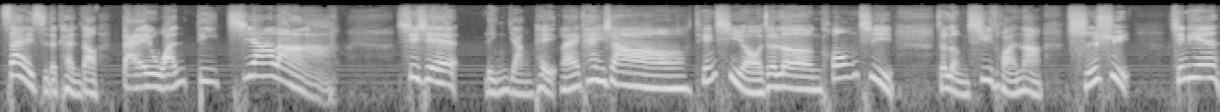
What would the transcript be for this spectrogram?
再次的看到台湾的家啦！谢谢麟洋配，来看一下，天气哦，这冷空气，这冷气团呐、持续今天。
